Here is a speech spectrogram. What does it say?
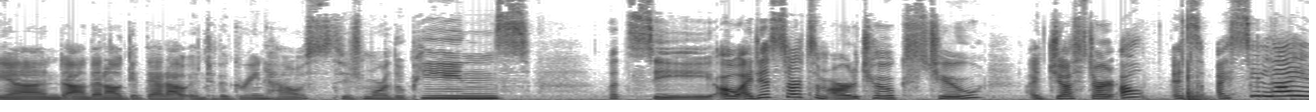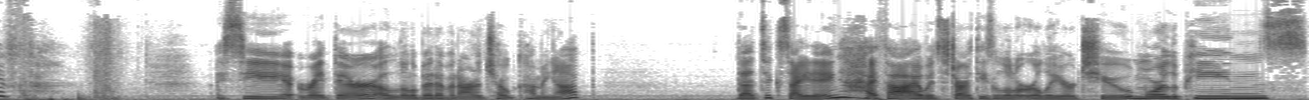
And uh, then I'll get that out into the greenhouse. There's more lupines. Let's see. Oh, I did start some artichokes too. I just started. Oh, it's, I see life. I see right there a little bit of an artichoke coming up. that's exciting. I thought I would start these a little earlier too. More lupines.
